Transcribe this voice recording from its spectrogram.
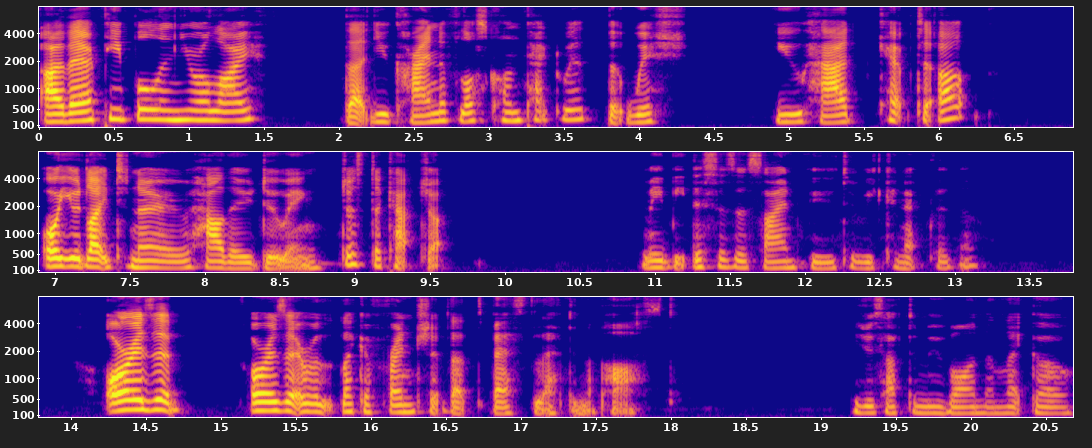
Are there people in your life that you kind of lost contact with but wish you had kept it up? Or you'd like to know how they're doing, just to catch up? Maybe this is a sign for you to reconnect with them. Or is it or is it like a friendship that's best left in the past? You just have to move on and let go.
